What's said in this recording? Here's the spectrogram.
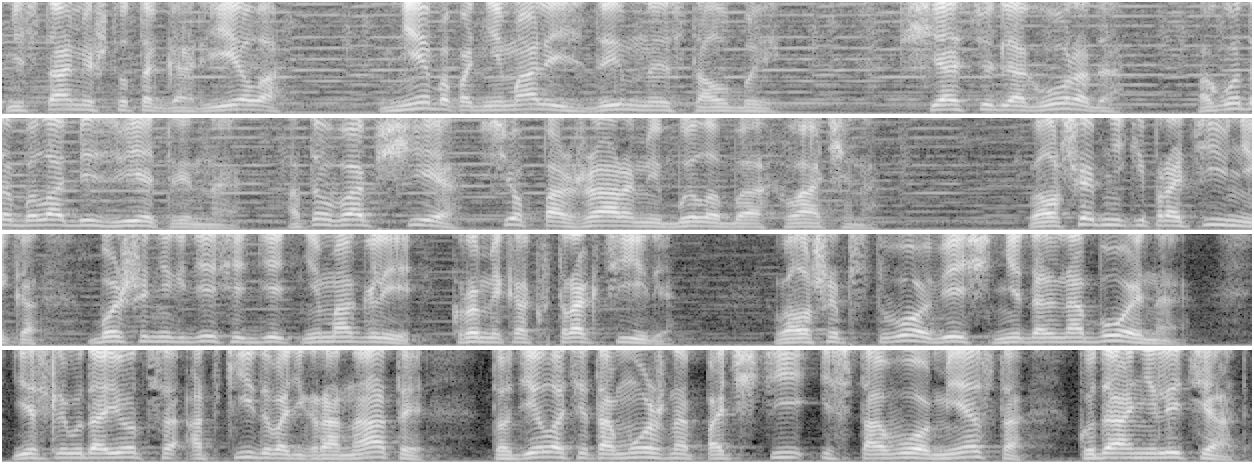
Местами что-то горело, в небо поднимались дымные столбы. К счастью для города, погода была безветренная, а то вообще все пожарами было бы охвачено. Волшебники противника больше нигде сидеть не могли, кроме как в трактире. Волшебство – вещь недальнобойная. Если удается откидывать гранаты, то делать это можно почти из того места, куда они летят.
